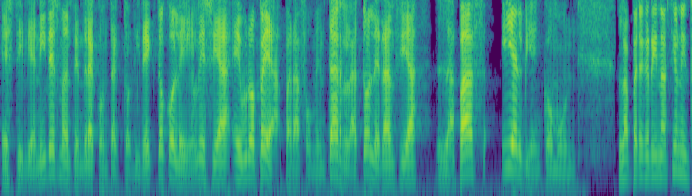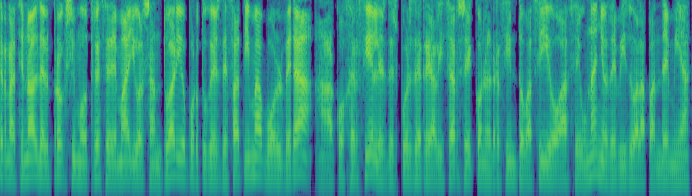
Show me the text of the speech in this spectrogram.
Estilianides mantendrá contacto directo con la Iglesia Europea para fomentar la tolerancia, la paz y el bien común. La peregrinación internacional del próximo 13 de mayo al santuario portugués de Fátima volverá a acoger fieles después de realizarse con el recinto vacío hace un año debido a la pandemia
